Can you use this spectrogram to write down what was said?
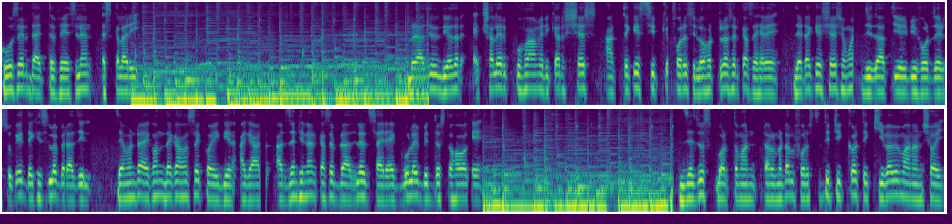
কোচের দায়িত্ব পেয়েছিলেন স্কেলারি। ব্রাজিল দুই হাজার এক সালের কোপা আমেরিকার শেষ আট থেকে সিটকে পড়েছিল। হট্টরাসের কাছে হেরে যেটাকে সে সময় জাতীয় বিপর্যয়ের চোখেই দেখেছিল ব্রাজিল। যেমনটা এখন দেখা হচ্ছে কয়েকদিন আগে। আর- আর্জেন্টিনার কাছে ব্রাজিলের সাইড এক গোলে বিধ্বস্ত হওয়াকে। জেজুস বর্তমান টালমাটাল পরিস্থিতি ঠিক করতে কীভাবে মানানসই?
